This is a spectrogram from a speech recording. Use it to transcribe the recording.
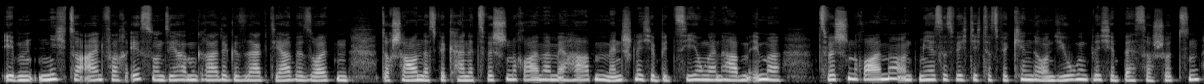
eben nicht so einfach ist. Und Sie haben gerade gesagt, ja, wir sollten doch schauen, dass wir keine Zwischenräume mehr haben. Menschliche Beziehungen haben immer Zwischenräume. Und mir ist es wichtig, dass wir Kinder und Jugendliche besser schützen.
